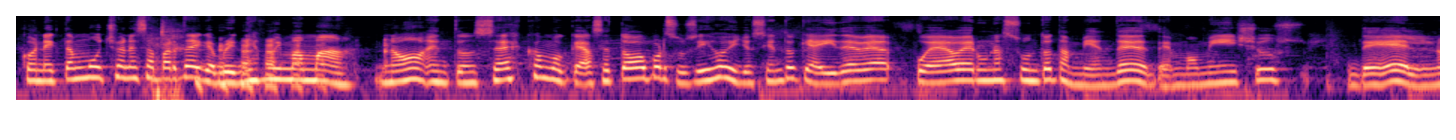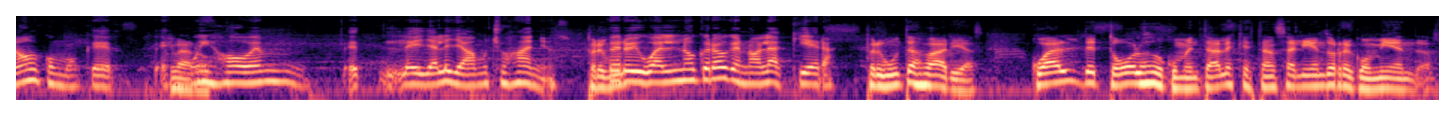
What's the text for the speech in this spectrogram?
conectan mucho en esa parte de que Britney es muy mamá, ¿no? Entonces como que hace todo por sus hijos y yo siento que ahí debe, puede haber un asunto también de, de mommy issues de él, ¿no? Como que es muy joven, eh, ella le lleva muchos años. pero igual no creo que no la quiera. Preguntas varias. ¿Cuál de todos los documentales que están saliendo recomiendas?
